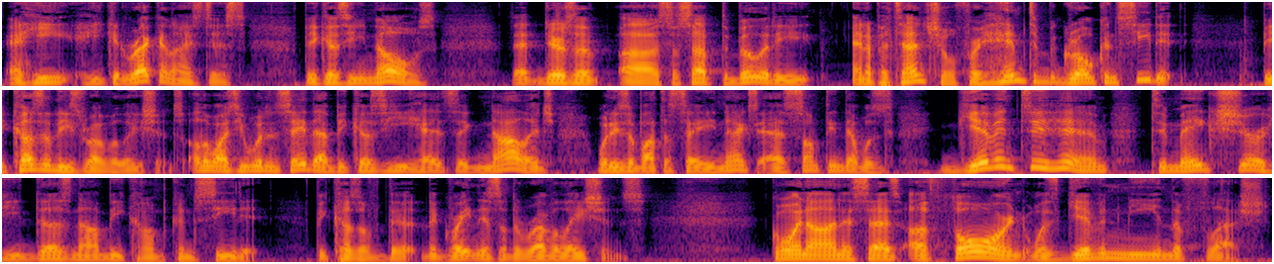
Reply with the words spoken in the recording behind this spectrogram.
and he he could recognize this because he knows that there's a, a susceptibility and a potential for him to grow conceited because of these revelations. Otherwise, he wouldn't say that because he has acknowledged what he's about to say next as something that was given to him to make sure he does not become conceited because of the, the greatness of the revelations. Going on, it says, A thorn was given me in the flesh,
